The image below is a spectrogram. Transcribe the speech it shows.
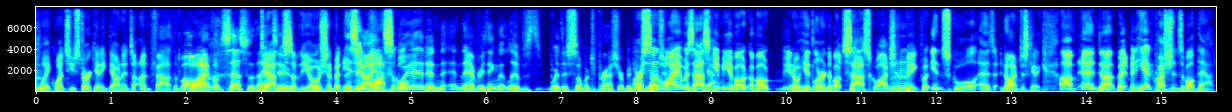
Like once you start getting down into unfathomable. Mm-hmm. oh, I'm obsessed with that depths too. of the ocean. But the is it possible? squid and and everything that lives where there's so much pressure beneath Our son. Wyatt was asking Yeah. Mm-hmm. me about about you know he had learned about Sasquatch and Bigfoot in school as no I'm just kidding um and uh, but but he had questions about that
